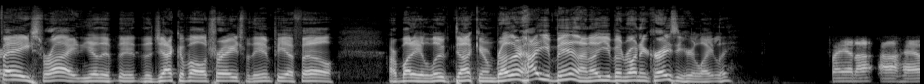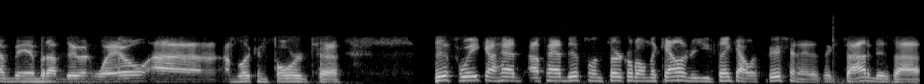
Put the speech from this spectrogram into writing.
face, right? You know, the, the the jack of all trades for the NPFL. Our buddy Luke Dunkin, brother, how you been? I know you've been running crazy here lately. Man, I, I have been, but I'm doing well. Uh, I'm looking forward to this week. I had I've had this one circled on the calendar. You'd think I was fishing it. As excited as I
